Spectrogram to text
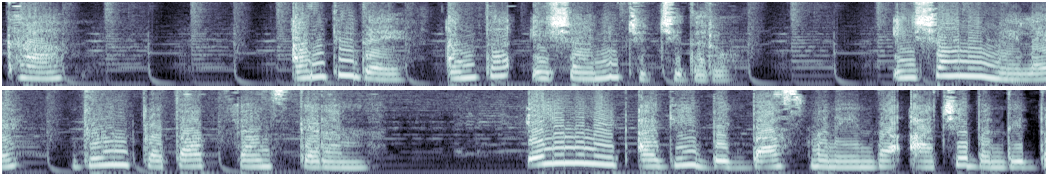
ಖಾ ಅಂತಿದೆ ಅಂತ ಈಶಾನಿ ಚುಚ್ಚಿದರು. ಈಶಾನಿ ಮೇಲೆ ಡ್ರೋನ್ ಪ್ರತಾಪ್ ಫ್ಯಾನ್ಸ್ ಗರಂ ಎಲಿಮಿನೇಟ್ ಆಗಿ ಬಿಗ್ ಬಾಸ್ ಮನೆಯಿಂದ ಆಚೆ ಬಂದಿದ್ದ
